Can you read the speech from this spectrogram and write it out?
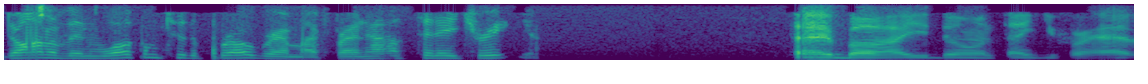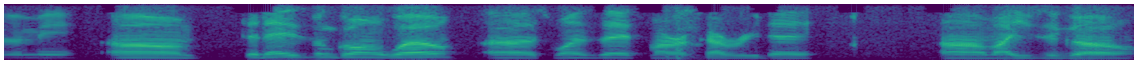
Donovan, welcome to the program, my friend. How's today treating you? Hey, Bo, how you doing? Thank you for having me. Um, today's been going well. Uh, it's Wednesday. It's my recovery day. Um, I usually go,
